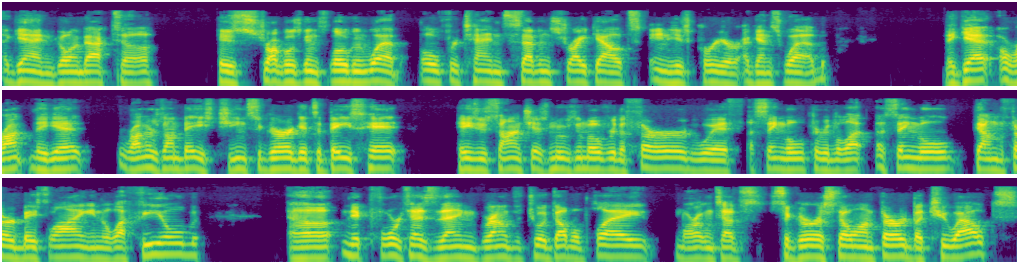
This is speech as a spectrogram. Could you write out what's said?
again, going back to his struggles against Logan Webb. 0 for 10, seven strikeouts in his career against Webb. They get a run. They get runners on base. Jean Segura gets a base hit. Jesus Sanchez moves him over the third with a single through the left, a single down the third base line in the left field. Uh, Nick Fortes then grounds it to a double play. Marlins have Segura still on third, but two outs.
